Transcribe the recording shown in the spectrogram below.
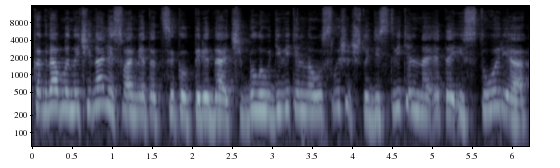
Когда мы начинали с вами этот цикл передач, было удивительно услышать, что действительно эта история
